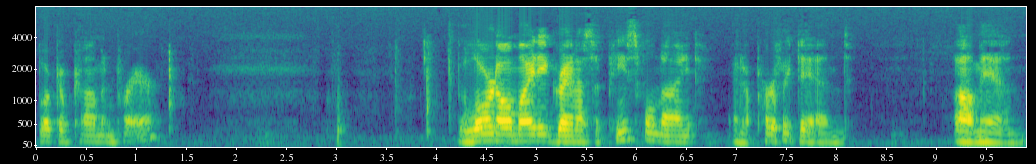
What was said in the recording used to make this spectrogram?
Book of Common Prayer. The Lord Almighty grant us a peaceful night and a perfect end. Amen.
